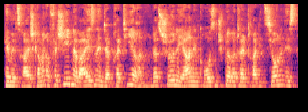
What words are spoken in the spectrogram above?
Himmelsreich kann man auf verschiedene Weisen interpretieren. Und das Schöne ja an den großen spirituellen Traditionen ist,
